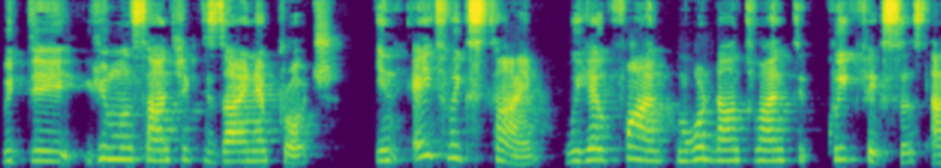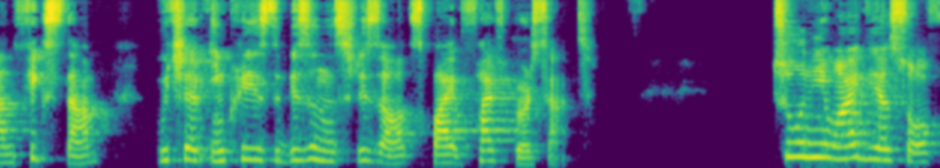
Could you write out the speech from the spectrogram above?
with the human-centric design approach, in eight weeks' time, we have found more than 20 quick fixes and fixed them, which have increased the business results by 5%. Two new ideas of,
